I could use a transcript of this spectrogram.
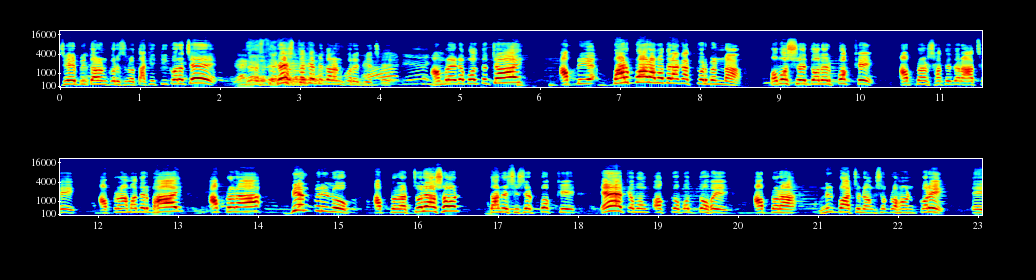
যে বিতরণ করেছিল তাকে কি করেছে? দেশ থেকে বিতরণ করে দিয়েছে। আমরা এটা বলতে চাই আপনি বারবার আমাদের আঘাত করবেন না। অবশ্যই দলের পক্ষে আপনার সাথে যারা আছে আপনারা আমাদের ভাই আপনারা বিএনপির লোক, আপনারা চলে আসুন, দানের শেষের পক্ষে এক এবং ঐক্যবদ্ধ হয়ে আপনারা নির্বাচনে অংশগ্রহণ করে এই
